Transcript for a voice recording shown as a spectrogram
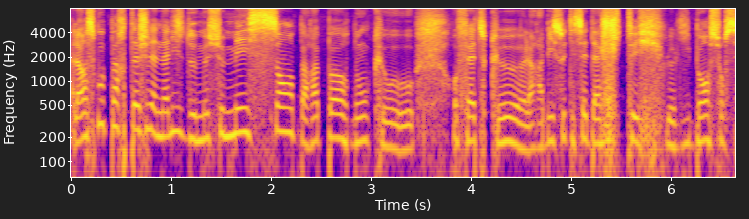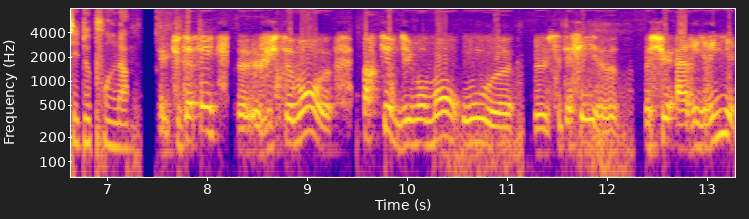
Alors, est-ce que vous partagez l'analyse de M. Messan par rapport donc au, fait que l'Arabie Saoudite essaie d'acheter le Liban sur ces deux points-là. Tout à fait. Euh, justement, euh, à partir du moment où euh, c'est assez M. Hariri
